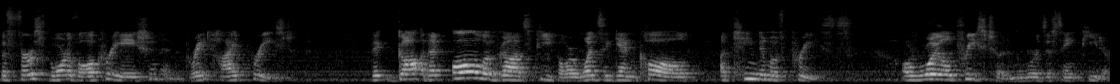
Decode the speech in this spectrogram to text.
the firstborn of all creation and the great high priest, that, God, that all of God's people are once again called a kingdom of priests, a royal priesthood, in the words of St. Peter.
